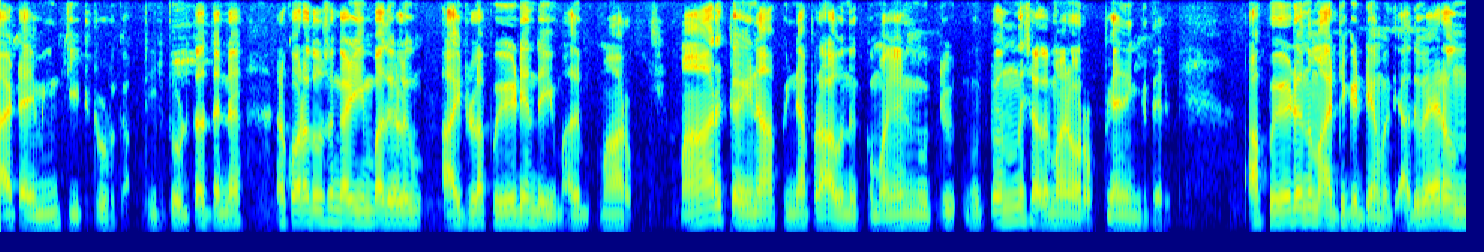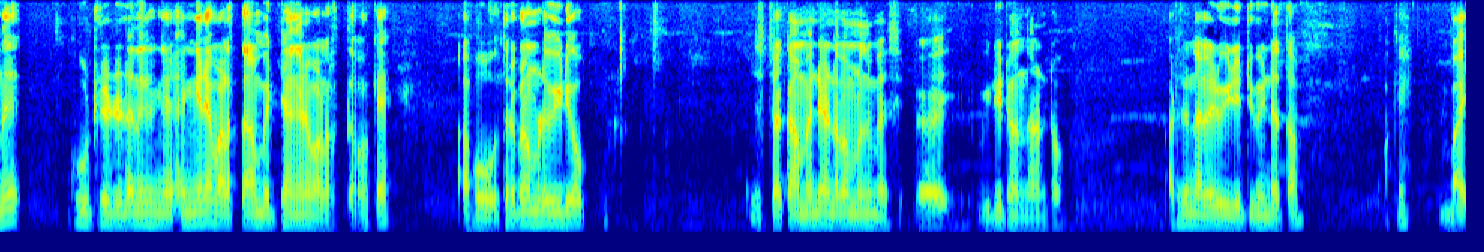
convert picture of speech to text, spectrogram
ആ ടൈമിങ് തീറ്റിട്ട് കൊടുക്കുക. തീറ്റിട്ട് കൊടുത്താൽ തന്നെ കുറേ ദിവസം കഴിയുമ്പോൾ അതുകൾ ആയിട്ടുള്ള പേടി എന്ത് ചെയ്യും? അത് മാറും. മാറിക്കഴിഞ്ഞാൽ പിന്നെ പ്രാവ് നിൽക്കുമ്പോൾ ഞാൻ നൂറ്റി നൂറ്റൊന്ന് ശതമാനം ഉറപ്പ് ഞാൻ നിങ്ങൾക്ക് തരും. ആ പേടി ഒന്ന് മാറ്റി കിട്ടിയാൽ മതി. അത് വേറെ ഒന്ന് കൂട്ടിലിട്ടിട്ട് നിങ്ങൾക്ക് എങ്ങനെ വളർത്താൻ പറ്റുക അങ്ങനെ വളർത്തുക. ഓക്കെ അപ്പോൾ ഇത്രയൊക്കെ നമ്മുടെ വീഡിയോ. ജസ്റ്റ് ആ കമന്റ് കണ്ടപ്പോൾ നമ്മൾ മെസ്സേജ് വീഡിയോ വന്നതാണ് കേട്ടോ അടുത്ത നല്ലൊരു വീഡിയോ വീണ്ടും എത്താം ഓക്കെ ബൈ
